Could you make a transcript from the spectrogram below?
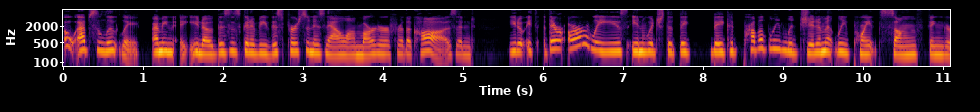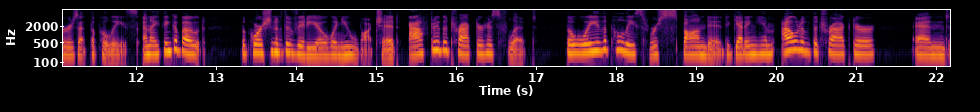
Oh, absolutely. I mean, you know, this is going to be this person is now a martyr for the cause, and you know, it's there are ways in which that they they could probably legitimately point some fingers at the police. And I think about the portion of the mm-hmm. video when you watch it after the tractor has flipped, the way the police responded, getting him out of the tractor and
